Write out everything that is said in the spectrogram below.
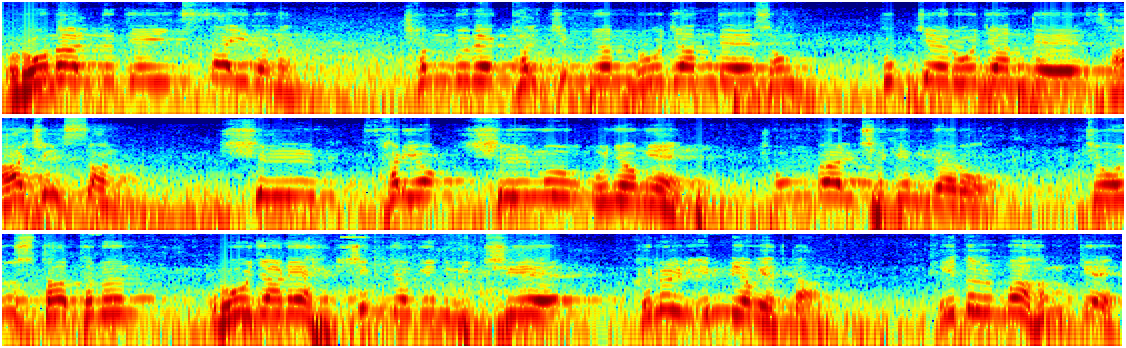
로날드 제이 사이더는 1980년 로잔대 성 국제 로잔대의 사실상 실, 사력 실무 운영의 총괄 책임자로 존 스타트는 로잔의 핵심적인 위치에 그를 임명했다. 이들과 함께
